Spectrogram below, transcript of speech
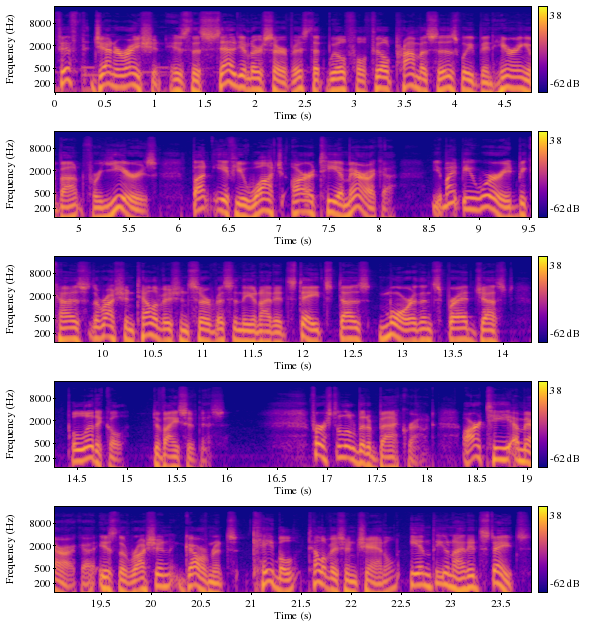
Fifth generation is the cellular service that will fulfill promises we've been hearing about for years. But if you watch RT America, you might be worried because the Russian television service in the United States does more than spread just political divisiveness. First, a little bit of background. RT America is the Russian government's cable television channel in the United States.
